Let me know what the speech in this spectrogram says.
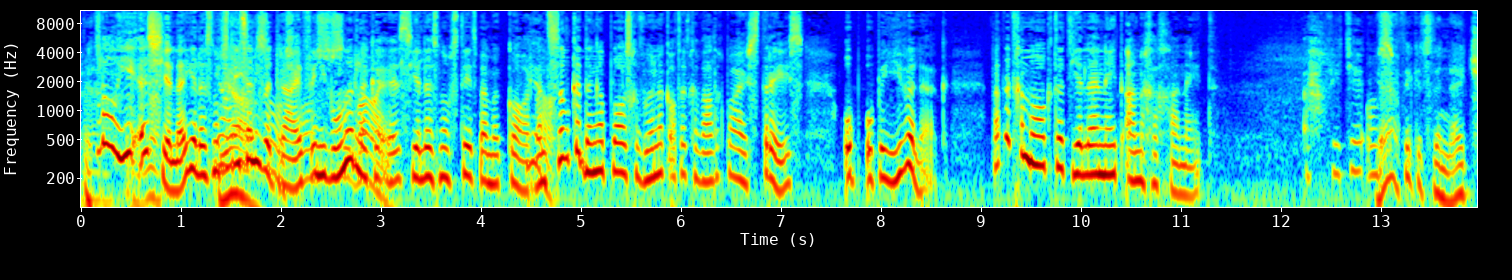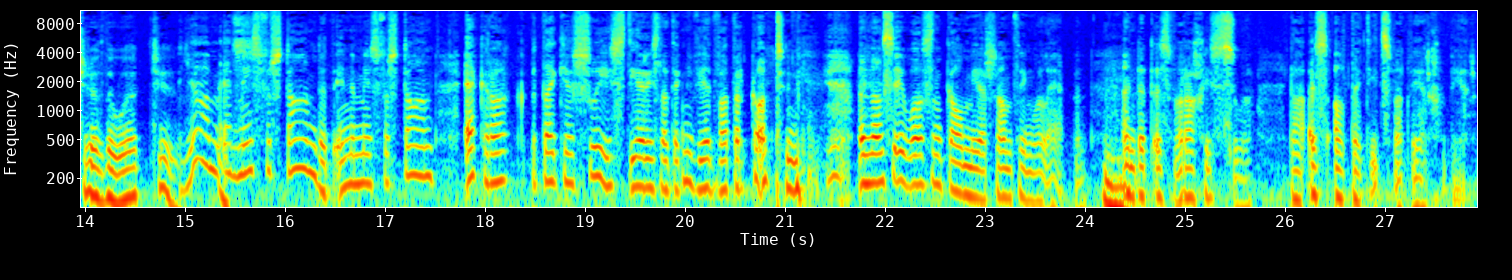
reg. Wel hier is julle, julle is nog Ja, steeds in die bedryf en die wonderlike is julle is nog steeds by mekaar Ja. want sulke dinge plaas gewoonlik altyd geweldig baie stres op op 'n huwelik. Wat het gemaak dat julle net aangegaan het? Weet jy ons Yeah, I think it's the nature of the work too. Ja, It's- mens verstaan dit en 'n mens verstaan ek raak baie keer so hysteries dat ek nie weet watter kant toe nie. En dan sê Wilson kalmeer something will happen. Mhm. En dit is wraggies so. Daar is altyd iets wat weer gebeur.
